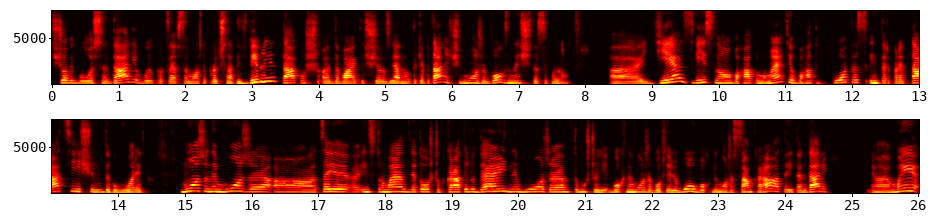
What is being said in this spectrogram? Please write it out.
Що відбулося далі? Ви про це все можете прочитати в Біблії. Також е, давайте ще розглянемо таке питання: чи може Бог знищити сатану? Є, звісно, багато моментів, багато гіпотез, інтерпретації, що люди говорять. Може, не може, а цей е, інструмент для того, щоб карати людей, не може, тому що Бог не може, Бог є любов, Бог не може сам карати і так далі. Е, ми,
